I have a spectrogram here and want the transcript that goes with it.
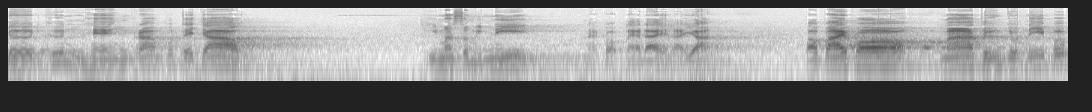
เกิดขึ้นแห่งพระพุทธเจ้า อิมัสมิงนี้นะก็แปลได้หลายอย่าง ต่อไปพอมาถึงจุดนี้ปุ๊บ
